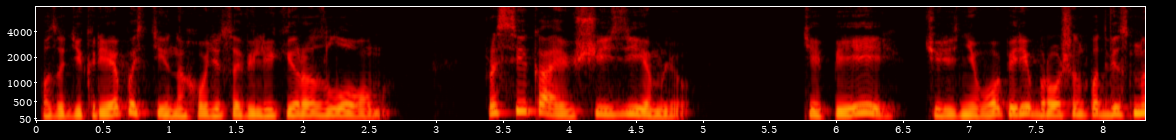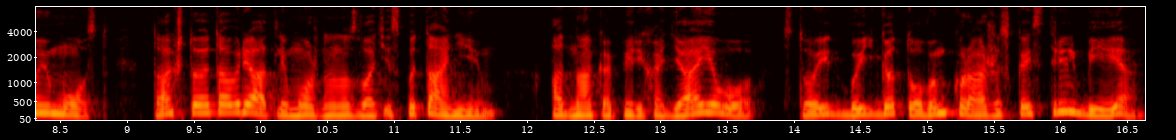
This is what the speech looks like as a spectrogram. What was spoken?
Позади крепости находится Великий Разлом, рассекающий землю. Теперь через него переброшен подвесной мост, так что это вряд ли можно назвать испытанием. Однако, переходя его, стоит быть готовым к вражеской стрельбе.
